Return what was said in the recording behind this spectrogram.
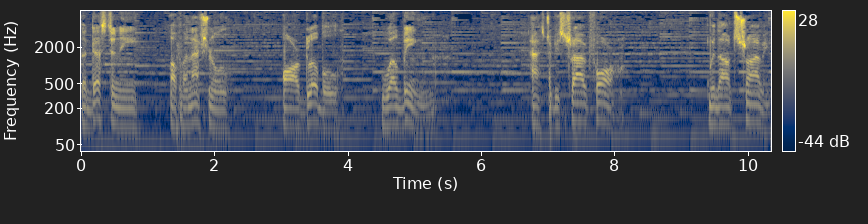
the destiny of a national or global well-being has to be strived for without striving,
